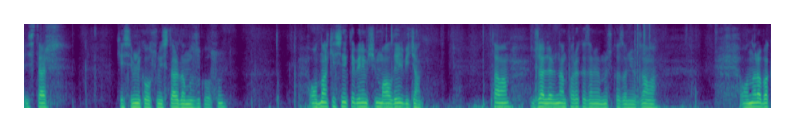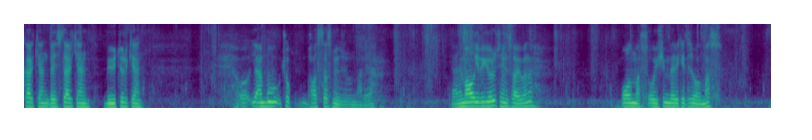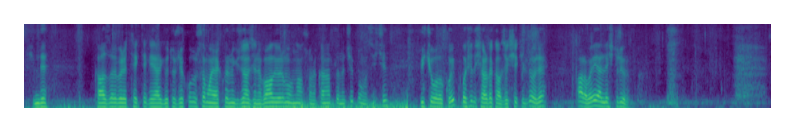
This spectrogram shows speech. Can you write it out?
İster kesimlik olsun, ister damızlık olsun. Onlar kesinlikle benim için mal değil bir can. Tamam, üzerlerinden para kazanıyoruz, kazanıyoruz ama onlara bakarken, beslerken, büyütürken yani bu çok hassas mevzu bunlar ya. Yani mal gibi görürseniz hayvanı olmaz. O işin bereketi de olmaz. Şimdi kazları böyle tek tek eğer götürecek olursam ayaklarını güzelce bağlıyorum. Ondan sonra kanatlarının çıkmaması için bir çuvala koyup başı dışarıda kalacak şekilde öyle arabaya yerleştiriyorum.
